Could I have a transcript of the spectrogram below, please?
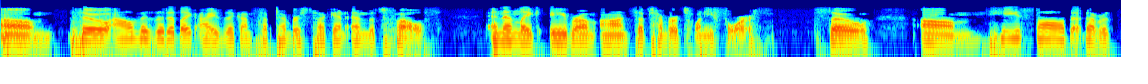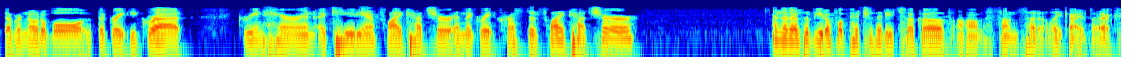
Um, so Al visited Lake Isaac on September 2nd and the 12th, and then Lake Abram on September 24th. So um, he saw that that were, that were notable, the great egret, green heron, Acadian flycatcher, and the great crested flycatcher. And then there's a beautiful picture that he took of um, sunset at Lake Isaac.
